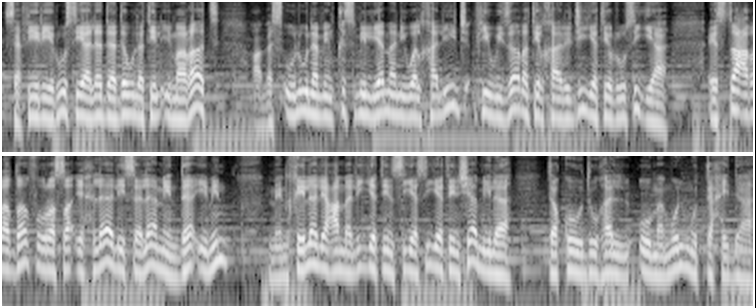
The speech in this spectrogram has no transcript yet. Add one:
سفير روسيا لدى دولة الإمارات ومسؤولون من قسم اليمن والخليج في وزارة الخارجية الروسية. استعرض فرص إحلال سلام دائم من خلال عملية سياسية شاملة تقودها الأمم المتحدة.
